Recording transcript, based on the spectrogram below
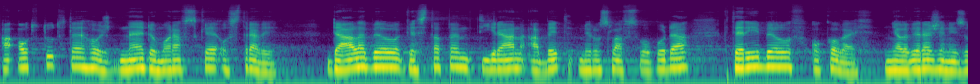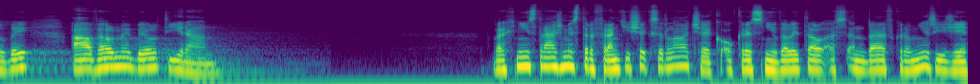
a odtud téhož dne do Moravské Ostravy – Dále byl gestapem týrán a byt Miroslav Svoboda, který byl v okovech, měl vyraženy zuby a velmi byl týrán. Vrchní strážmistr František Sedláček, okresní velitel SNB v Kroměříži,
